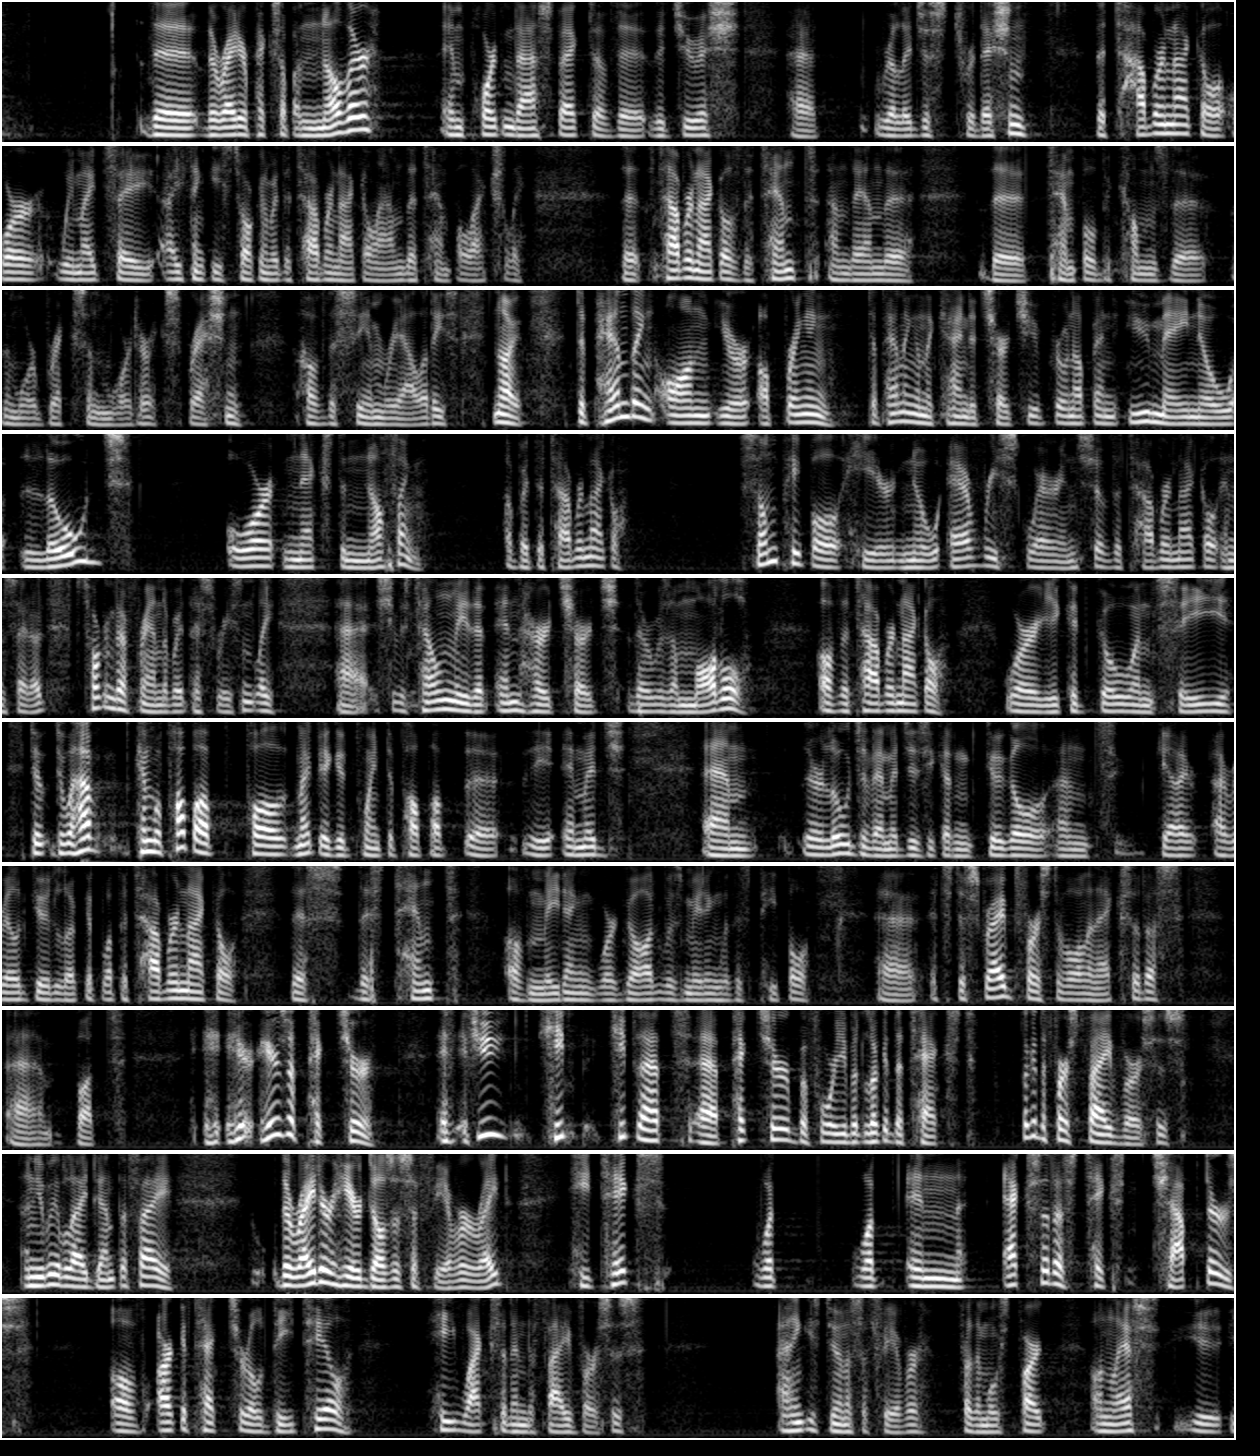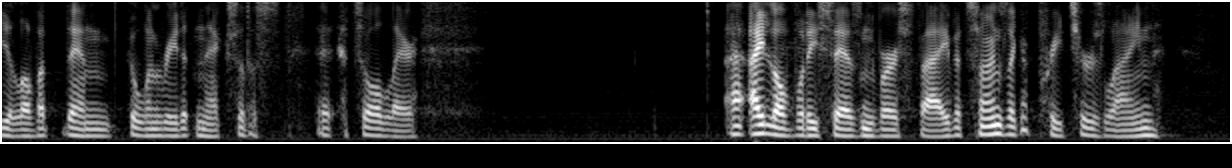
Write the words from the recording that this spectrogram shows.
the, the writer picks up another important aspect of the, the Jewish uh, religious tradition the tabernacle, or we might say, I think he's talking about the tabernacle and the temple actually. The, the tabernacle is the tent, and then the, the temple becomes the, the more bricks and mortar expression of the same realities. Now, depending on your upbringing, depending on the kind of church you've grown up in, you may know loads or next to nothing about the tabernacle. Some people here know every square inch of the tabernacle inside out. I was talking to a friend about this recently. Uh, she was telling me that in her church there was a model of the tabernacle where you could go and see. Do, do we have? Can we pop up, Paul? It might be a good point to pop up the the image. Um, there are loads of images you can Google and get a, a, real good look at what the tabernacle, this, this tent of meeting where God was meeting with his people. Uh, it's described, first of all, in Exodus, um, but here, here's a picture. If, if, you keep, keep that uh, picture before you, but look at the text, look at the first five verses, and you'll be able to identify. The writer here does us a favor, right? He takes what, what in Exodus takes chapters of architectural detail, he whacks it into five verses. I think he's doing us a favor for the most part. Unless you, you love it, then go and read it in Exodus. It's all there. I, I love what he says in verse 5. It sounds like a preacher's line.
